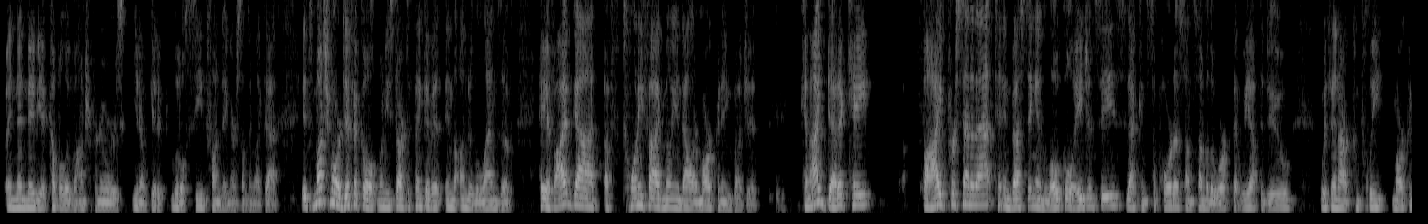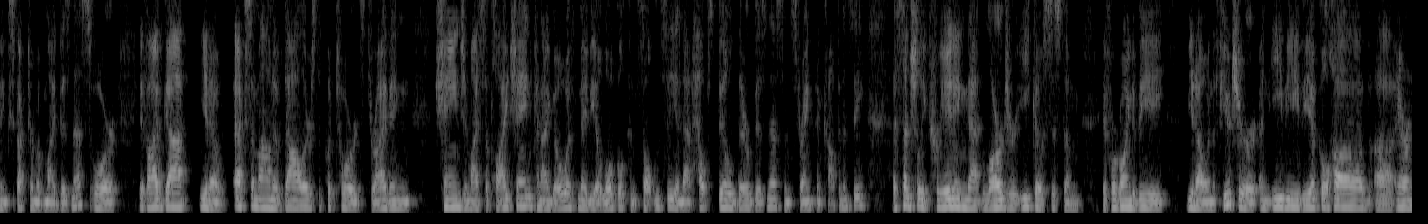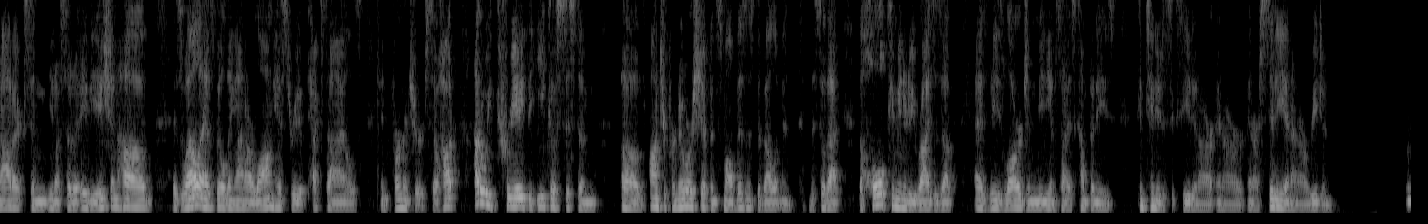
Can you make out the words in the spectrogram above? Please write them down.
and then maybe a couple of entrepreneurs you know get a little seed funding or something like that it's much more difficult when you start to think of it in the under the lens of hey if i've got a 25 million dollar marketing budget can i dedicate 5% of that to investing in local agencies that can support us on some of the work that we have to do within our complete marketing spectrum of my business or if i've got you know x amount of dollars to put towards driving change in my supply chain? Can I go with maybe a local consultancy and that helps build their business and strength and competency? Essentially creating that larger ecosystem if we're going to be you know in the future an ev vehicle hub uh, aeronautics and you know sort of aviation hub as well as building on our long history of textiles and furniture so how, how do we create the ecosystem of entrepreneurship and small business development so that the whole community rises up as these large and medium-sized companies continue to succeed in our in our in our city and in our region.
